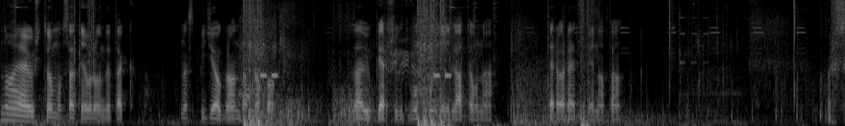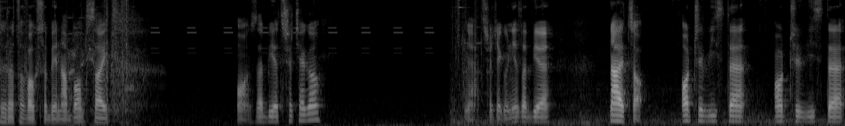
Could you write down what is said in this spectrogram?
No ja już tą ostatnią rundę tak na speedzie oglądam, no bo zabił pierwszych dwóch, później latał na terroryzmie, no to po sobie na bombsite. O, zabije trzeciego? Nie, trzeciego nie zabije. No ale co? Oczywiste, oczywiste,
